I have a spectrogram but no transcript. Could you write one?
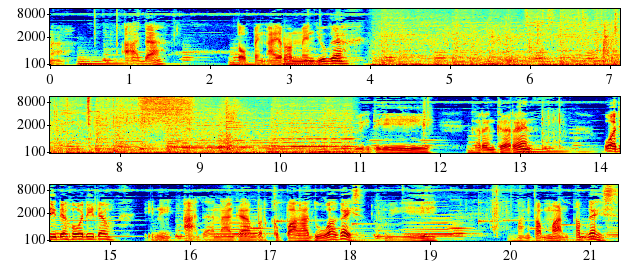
Nah, ada topeng Iron Man juga. Widih, keren-keren. Wadidaw, wadidaw. Ini ada naga berkepala dua, guys. Wih, mantap-mantap, guys.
